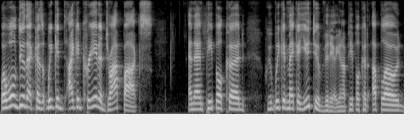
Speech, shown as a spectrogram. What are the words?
well, we'll do that because we could. I could create a Dropbox, and then people could. We could make a YouTube video. You know, people could upload.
